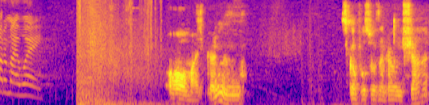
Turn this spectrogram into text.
out of my way. oh my goodness. Ooh. Scuffles with an early shot.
